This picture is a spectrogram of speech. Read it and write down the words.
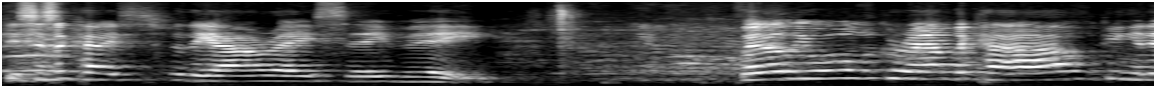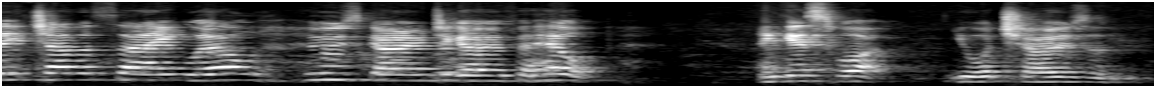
This is a case for the RACV. Well, you all look around the car, looking at each other, saying, well, who's going to go for help? And guess what? You're chosen.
